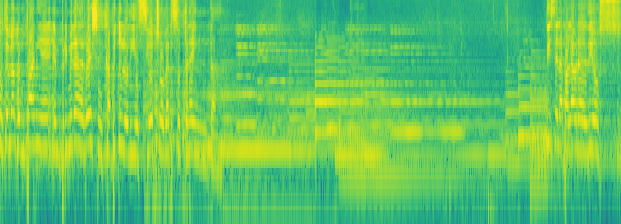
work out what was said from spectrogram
que usted me acompañe en Primera de Reyes, capítulo 18, verso 30. Dice la palabra de Dios.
